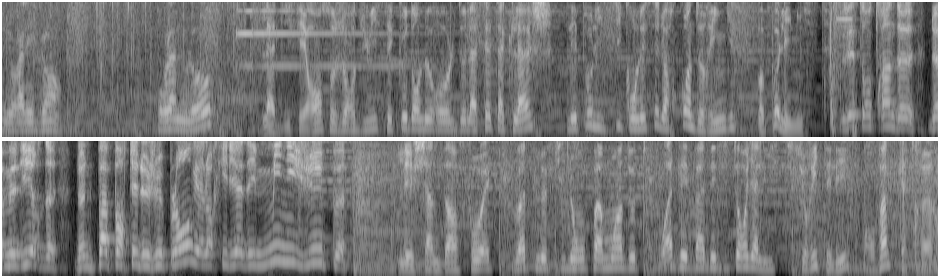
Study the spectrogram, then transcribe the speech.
il y aura les gants pour l'un ou l'autre. La différence aujourd'hui, c'est que dans le rôle de la tête à clash, les politiques ont laissé leur coin de ring aux polémistes. Vous êtes en train de, de me dire de, de ne pas porter de jupe longue alors qu'il y a des mini-jupes Les chaînes d'infos exploitent le filon, pas moins de trois débats d'éditorialistes sur iTélé en 24 heures.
